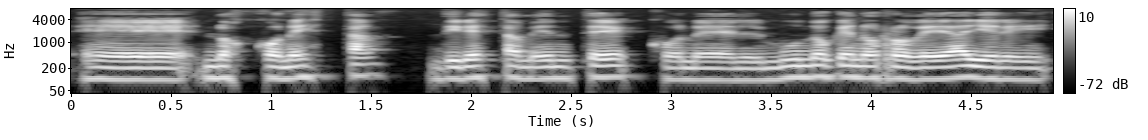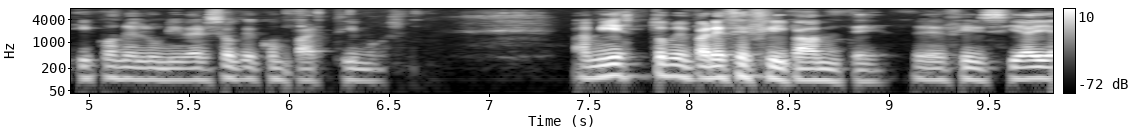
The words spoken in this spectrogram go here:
eh, nos conecta directamente con el mundo que nos rodea y, con el universo que compartimos. A mí esto me parece flipante, es decir, si hay,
